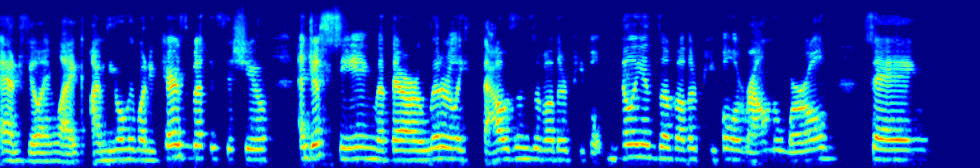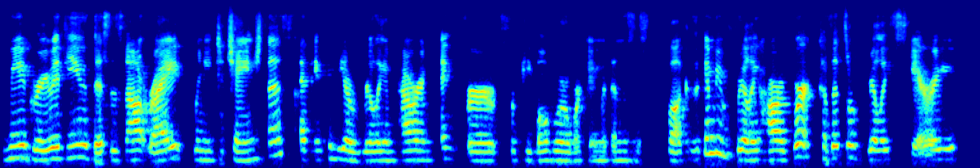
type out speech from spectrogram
and feeling like I'm the only one who cares about this issue. And just seeing that there are literally thousands of other people, millions of other people around the world saying, we agree with you this is not right we need to change this i think can be a really empowering thing for for people who are working within the system well because it can be really hard work because it's a really scary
